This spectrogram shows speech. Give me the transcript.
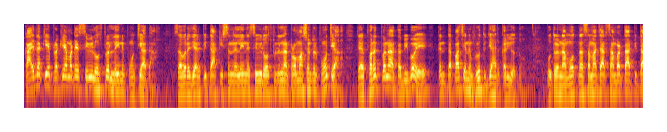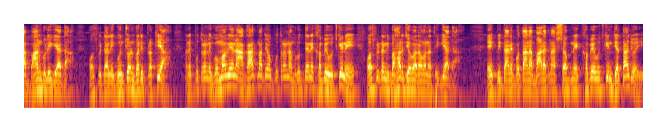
કાયદાકીય પ્રક્રિયા માટે સિવિલ હોસ્પિટલ લઈને પહોંચ્યા હતા. સવારે જ્યારે પિતા કિશનને લઈને સિવિલ હોસ્પિટલના ટ્રોમા સેન્ટર પહોંચ્યા, ત્યારે ફરજ પરના તબીબોએ તેને તપાસીને મૃત જાહેર કર્યો હતો. પુત્રના મોતના સમાચાર સાંભળતા પિતા ભાન ભૂલી ગયા હતા. હોસ્પિટલની ગૂંચવણભરી પ્રક્રિયા અને પુત્રને ગુમાવ્યાના આઘાતમાં તેઓ પુત્રના મૃતદેહને ખભે ઉચકીને હોસ્પિટલની બહાર જવા રવાના થઈ ગયા હતા. એક પિતાને પોતાના બાળકના શબને ખભે ઉચકીને જતા જોઈ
